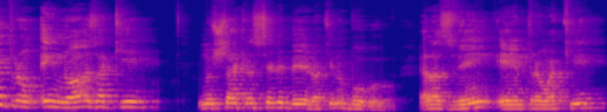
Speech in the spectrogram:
entram em nós aqui no chakra cerebelo, aqui no bulbo. Elas vêm, entram aqui.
